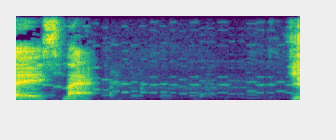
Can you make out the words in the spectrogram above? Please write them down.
Face smacked. Yeah!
